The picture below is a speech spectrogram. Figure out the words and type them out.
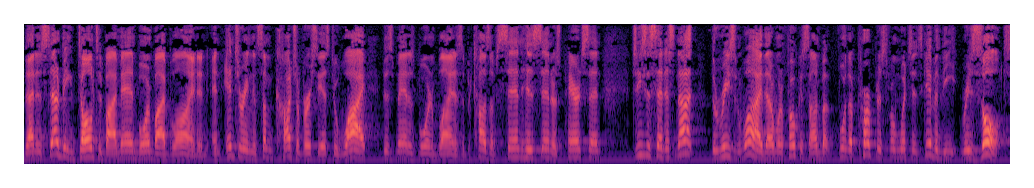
That instead of being daunted by a man born by blind and, and entering in some controversy as to why this man is born blind, is it because of sin, his sin, or his parents' sin? Jesus said it's not the reason why that I want to focus on, but for the purpose from which it's given, the result.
